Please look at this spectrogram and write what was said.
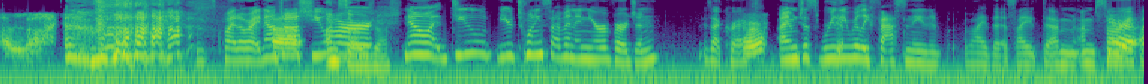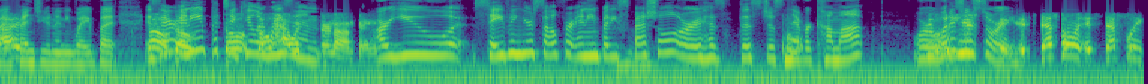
a lot. It's quite all right. Now, Josh, you I'm are sorry, Josh. now. Do you? You're 27 and you're a virgin. Is that correct? Huh? I'm just really, really fascinated by this. I, I'm, I'm sorry Yeah, if I, I- offend you in any way, but is Oh, there don't- any don't- particular don't Howard reason? Stern on me. Are you saving yourself for anybody special, or has this just never come up? Or Well, what is your story? It's definitely it's definitely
